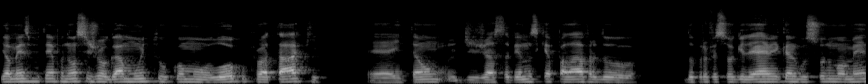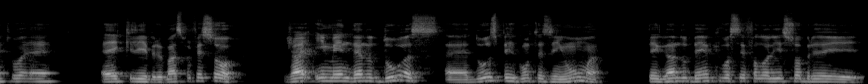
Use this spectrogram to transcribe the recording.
e ao mesmo tempo não se jogar muito como louco para o ataque. É, então, já sabemos que a palavra do, do professor Guilherme Canguçu no momento é, é equilíbrio. Mas, professor, já emendando duas, é, duas perguntas em uma, pegando bem o que você falou ali sobre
